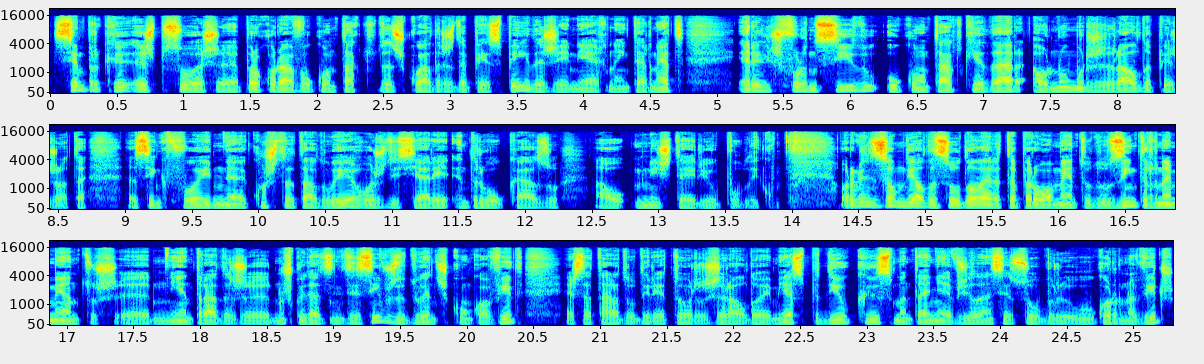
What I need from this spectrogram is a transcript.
sempre que as pessoas eh, procuravam o contacto das esquadras da PSP e da GNR na internet, era-lhes fornecido o contacto que ia dar ao número geral da PJ. Assim que foi eh, constatado o erro, a Judiciária entregou o caso ao Ministério Público. A Organização Mundial da Saúde alerta para o aumento dos internamentos eh, e entradas nos cuidados intensivos de doentes com Covid. Esta tarde, o diretor-geral da OMS pediu que se mantenha mantenha a vigilância sobre o coronavírus.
